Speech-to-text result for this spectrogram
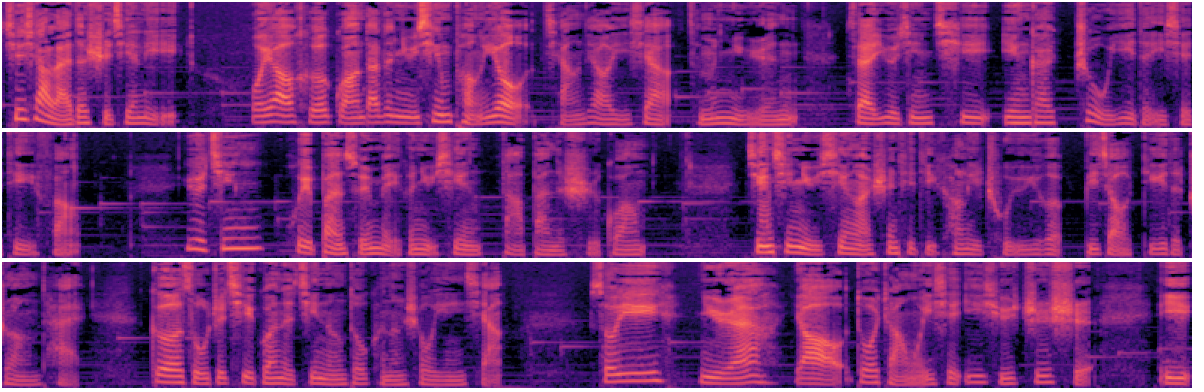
接下来的时间里，我要和广大的女性朋友强调一下，咱们女人在月经期应该注意的一些地方。月经会伴随每个女性大半的时光，经期女性啊，身体抵抗力处于一个比较低的状态，各组织器官的机能都可能受影响，所以女人啊要多掌握一些医学知识，以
